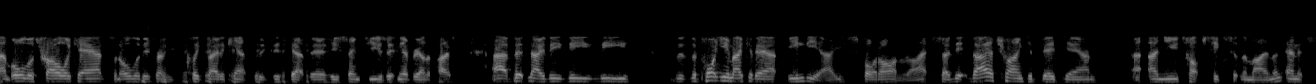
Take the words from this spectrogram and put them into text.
Um, all the troll accounts and all the different clickbait accounts that exist out there who seem to use it in every other post. Uh, but no, the the the the, the point you make about India is spot on, right? So they, they are trying to bed down a, a new top six at the moment, and it's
